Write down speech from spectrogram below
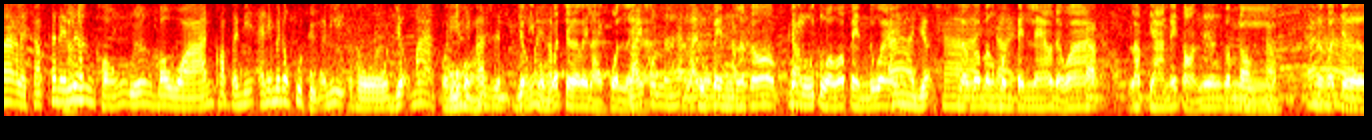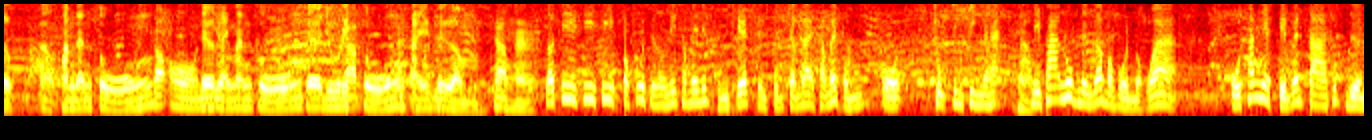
มากเลยครับ ถ้าในครับเรื่องของเรื่องเบาหวานความดันนี้ อันนี้ไม่ต้องพูดถึงอันนี้โอ้โหเยอะมากวันนี้ผม45%เยวัอะนนี้ไหมผมครัก็บเจอไปหลายคนเลยหลายคนเลยฮะหลายคือเป็นองค์ครับแล้วก็คไม่รับรู้ตัวว่าเป็นด้วย อ่าเยอะใช่แล้วก็บางคนใช่ เป็นแล้วแต่ว่าครับรับยาไม่ต่อเนื่องก็ต้มีองครับ แล้วก็อ่าเจอเอ่อความดันสูง ต่อโอ้เจอนี่ไขยะ มันสูง เจอยูริกครับสูงไตเสื่อมครับนะฮะ แล้วที่ที่ที่พอพูดถึงตรงนี้ทำให้นึกถึงเคสหนึ่งผมจำได้ทำให้ผมโอ้ฉุกจริงๆนะฮะครับ มีพระรูปหนึ่งก็มาบ่นบอกว่าโอ้ท่านเนี่ยเปลี่ยนแว่นตาทุกเดือน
